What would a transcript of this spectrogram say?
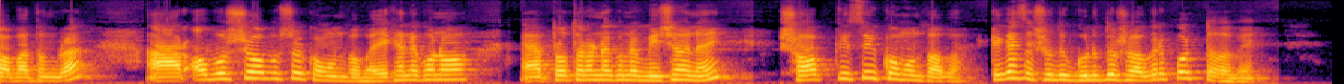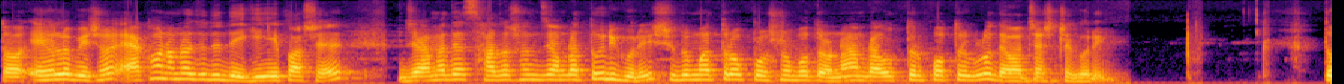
পাবা তোমরা। আর অবশ্যই অবশ্যই কমন পাবা। এখানে কোনো প্রতারণার কোনো বিষয় নেই। সব কিছুই কমন পাবা। ঠিক আছে? শুধু গুরুত্ব সহকারে পড়তে হবে। তো এ হলো বিষয়। এখন আমরা যদি দেখি এই পাশে যে আমাদের সাজেশন যে আমরা তৈরি করি, শুধুমাত্র প্রশ্নপত্র না, আমরা উত্তরপত্রগুলো দেওয়ার চেষ্টা করি। তো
